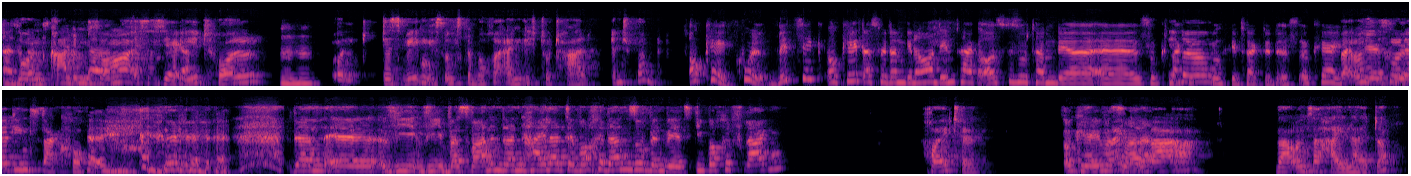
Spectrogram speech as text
Also Und gerade im Sommer ist es ja, Ja. eh toll. Mhm. Und deswegen ist unsere Woche eigentlich total entspannt. Okay, cool. Witzig, okay, dass wir dann genau den Tag ausgesucht haben, der äh, so knackig Genau. durchgetaktet ist. Okay. Bei uns Sehr ist nur cool. der Dienstag Horror. Dann, äh, wie, wie, was war denn dein Highlight der Woche dann so, wenn wir jetzt die Woche fragen? Heute. Okay, was heute war da? war, war unser Highlight, doch.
